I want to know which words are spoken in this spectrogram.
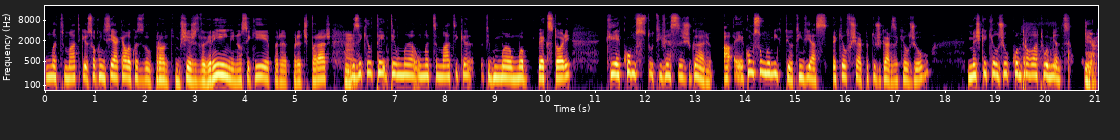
uma temática, eu só conhecia aquela coisa do pronto, mexeres devagarinho e não sei o quê para, para disparares, hum. mas aquilo tem, tem uma, uma temática, tipo uma, uma backstory que é como se tu estivesses a jogar ah, é como se um amigo teu te enviasse aquele fecheiro para tu jogares aquele jogo, mas que aquele jogo controla a tua mente. Yeah.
